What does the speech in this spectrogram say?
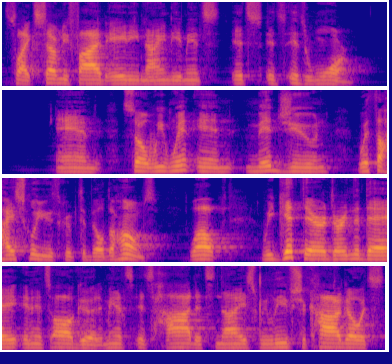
it's like 75, 80, 90. I mean, it's, it's, it's, it's warm. And so we went in mid June with the high school youth group to build the homes. Well, we get there during the day and it's all good. I mean, it's, it's hot, it's nice. We leave Chicago, it's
